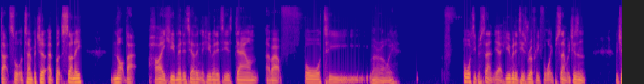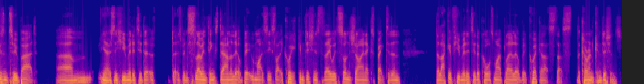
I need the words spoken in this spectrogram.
that sort of temperature, uh, but sunny, not that high humidity. I think the humidity is down about 40. Where are we? 40%. Yeah, humidity is roughly 40%, which isn't which isn't too bad. Um, you know, it's the humidity that that has been slowing things down a little bit. We might see slightly quicker conditions today with sunshine expected and the lack of humidity, the courts might play a little bit quicker. That's that's the current conditions.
